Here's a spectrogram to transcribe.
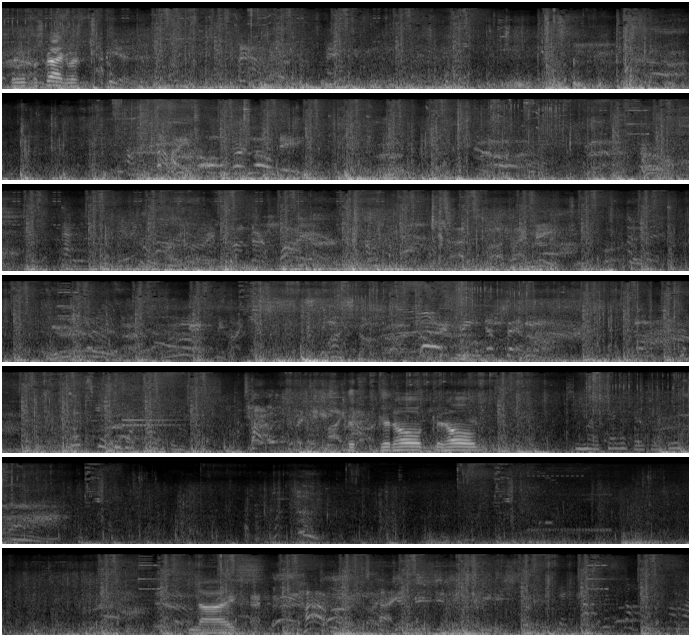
Looking for straggler. Good, good hold. Good hold. Nice.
